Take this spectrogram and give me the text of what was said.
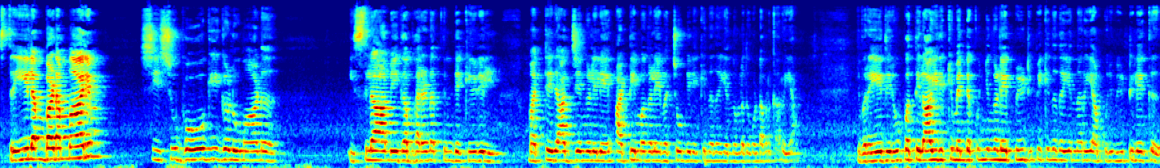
സ്ത്രീലമ്പടന്മാരും ശിശുഭോഗികളുമാണ് ഇസ്ലാമിക ഭരണത്തിന്റെ കീഴിൽ മറ്റ് രാജ്യങ്ങളിലെ അടിമകളെ വെച്ചുകൊണ്ടിരിക്കുന്നത് എന്നുള്ളത് കൊണ്ട് അവർക്കറിയാം. ഇവർ ഏത് രൂപത്തിലായിരിക്കും എന്റെ കുഞ്ഞുങ്ങളെ പീഡിപ്പിക്കുന്നത് എന്നറിയാം. ഒരു വീട്ടിലേക്ക്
